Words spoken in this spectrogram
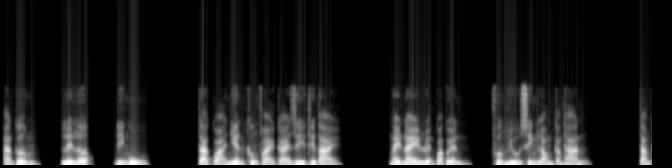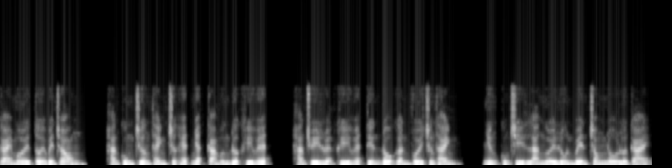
ăn cơm, lên lớp, đi ngủ. Ta quả nhiên không phải cái gì thiên tài ngày này luyện qua quyền, phương hưu sinh lòng cảm thán. Tám cái mới tới bên trong, hắn cùng trương thành trước hết nhất cảm ứng được khí huyết, hắn truy luyện khí huyết tiến độ gần với trương thành, nhưng cũng chỉ là người lùn bên trong nổ lửa cái.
